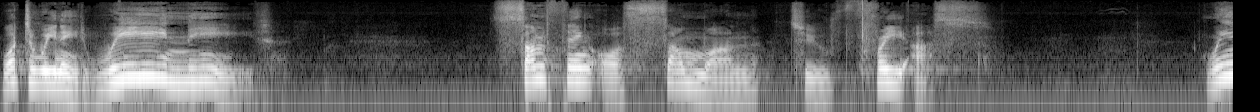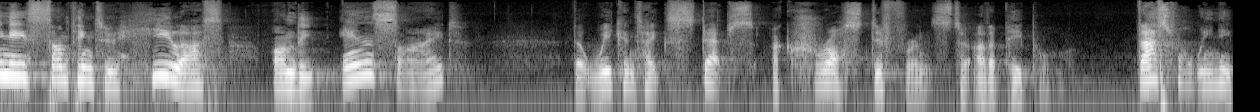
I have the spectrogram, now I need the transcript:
What do we need? We need something or someone to free us. We need something to heal us on the inside that we can take steps across difference to other people. That's what we need.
